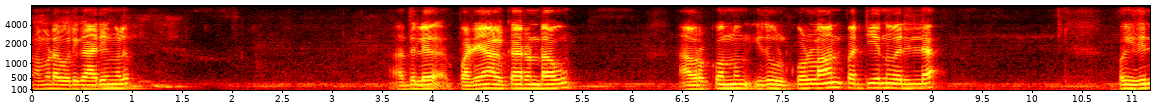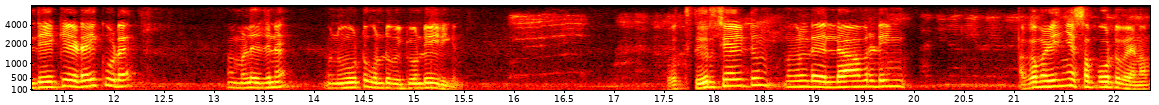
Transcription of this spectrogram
നമ്മുടെ ഒരു കാര്യങ്ങളും അതിൽ പഴയ ആൾക്കാരുണ്ടാവും. അവർക്കൊന്നും ഇത് ഉൾക്കൊള്ളാൻ പറ്റിയെന്ന് വരില്ല. അപ്പോൾ ഇതിന്റെയൊക്കെ ഇടയിൽ കൂടെ നമ്മൾ ഇതിനെ മുന്നോട്ട് കൊണ്ടുപോയിക്കൊണ്ടേയിരിക്കുന്നു. അപ്പോൾ തീർച്ചയായിട്ടും നിങ്ങളുടെ എല്ലാവരുടെയും അകമഴിഞ്ഞ സപ്പോർട്ട് വേണം.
